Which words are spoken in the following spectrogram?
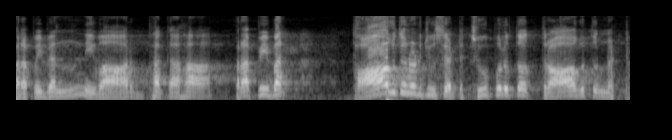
ప్రపిబన్ నివార్భక ప్రపిబన్. తాగుతున్నట్టు చూసేట్టు చూపులతో త్రాగుతున్నట్టు.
